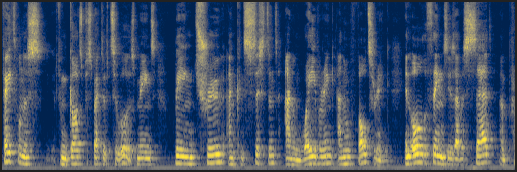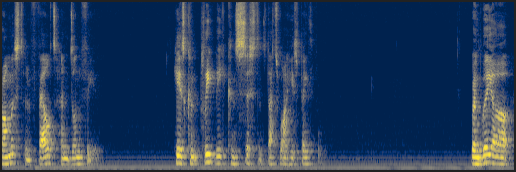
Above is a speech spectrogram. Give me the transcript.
faithfulness from God's perspective to us means being true and consistent and unwavering and unfaltering in all the things He has ever said and promised and felt and done for you. He is completely consistent. That's why He's faithful. When we are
